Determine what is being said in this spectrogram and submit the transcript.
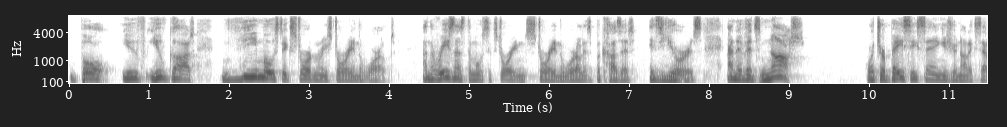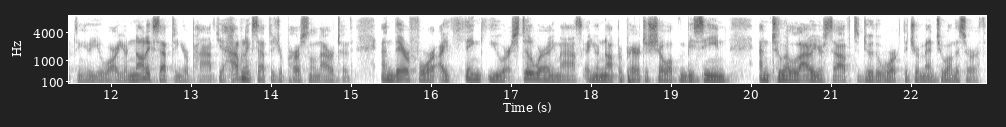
bull, you've you've got the most extraordinary story in the world. And the reason it's the most extraordinary story in the world is because it is yours. And if it's not, what you're basically saying is you're not accepting who you are. You're not accepting your path. You haven't accepted your personal narrative. And therefore, I think you are still wearing masks and you're not prepared to show up and be seen and to allow yourself to do the work that you're meant to on this earth.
